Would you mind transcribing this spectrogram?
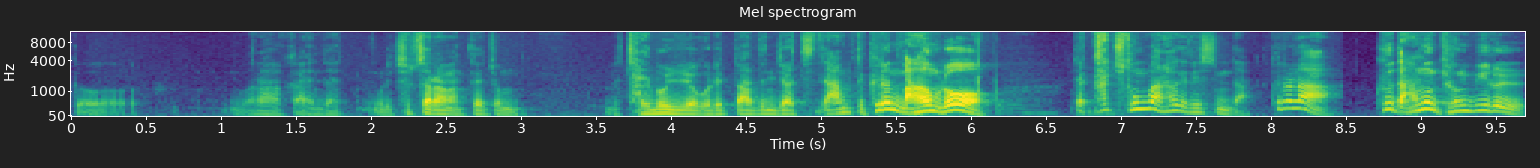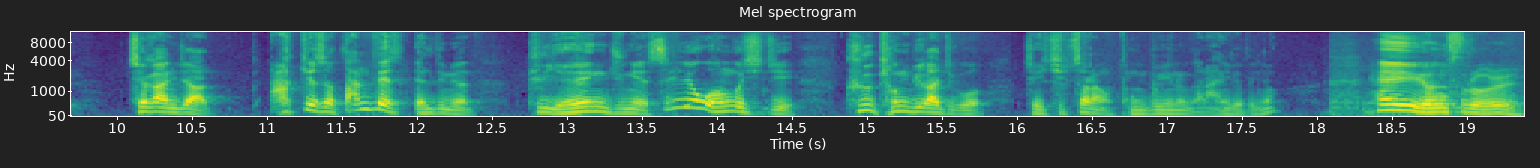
그 뭐랄까 이제 우리 집사람한테 좀 잘 보이려고 그랬다든지 아무튼 그런 마음으로 같이 동반하게 됐습니다. 그러나 그 남은 경비를 제가 이제 아껴서 딴 데 예를 들면 그 여행 중에 쓰려고 한 것이지 그 경비 가지고 저희 집사람 동부이는 건 아니거든요. 해외 연수를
